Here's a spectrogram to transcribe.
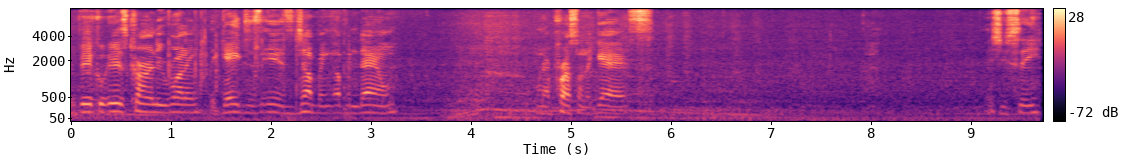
The vehicle is currently running. The gauges is jumping up and down when I press on the gas. As you see,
